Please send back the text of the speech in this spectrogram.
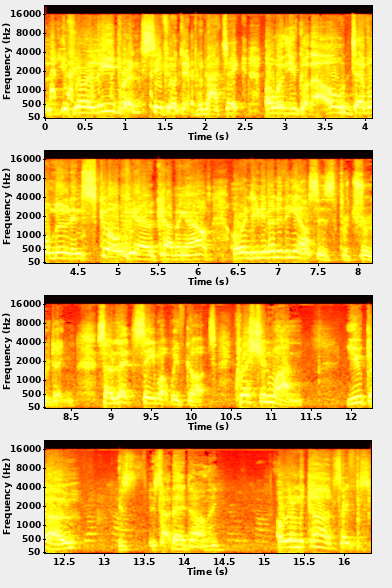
if you're a Libra, and see if you're diplomatic, or whether you've got that old devil moon in Scorpio coming out, or indeed if anything else is protruding. So let's see what we've got. Question one. You go. Is, is that there, darling? Oh, they're on the card. Thanks.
